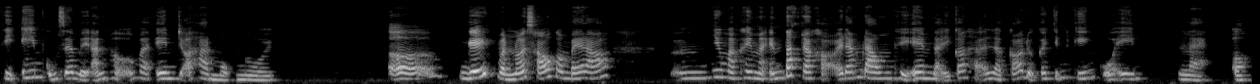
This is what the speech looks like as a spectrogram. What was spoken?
thì em cũng sẽ bị ảnh hưởng và em trở thành một người uh, ghét và nói xấu con bé đó. Nhưng mà khi mà em tách ra khỏi đám đông thì em lại có thể là có được cái chính kiến của em là ờ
